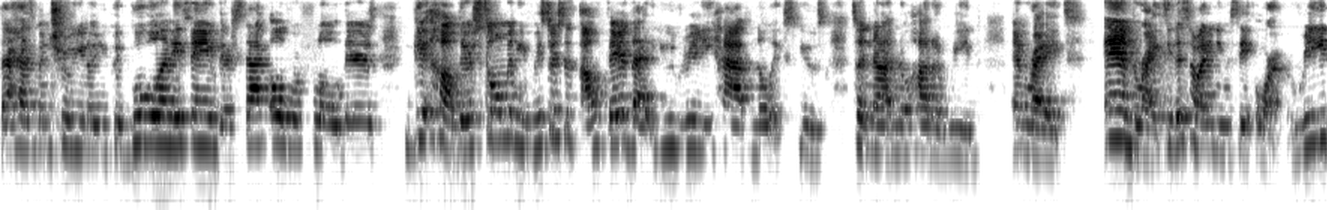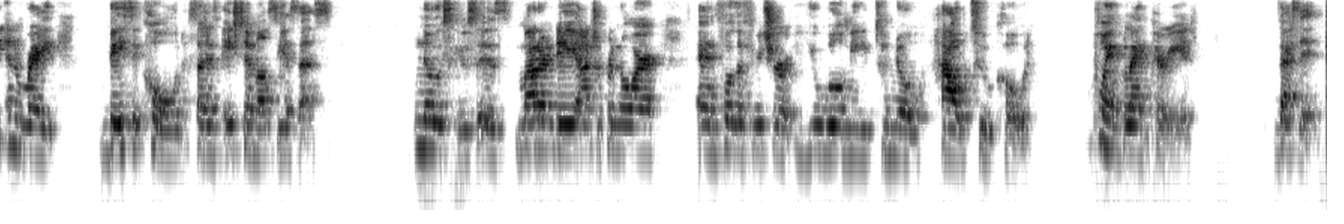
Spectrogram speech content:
that has been true. You know you could google anything. There's stack overflow. There's github. There's so many resources out there that you really have no excuse to not know how to read and write and write. See this time i didn't even say or. Read and write basic code such as html css no excuses. Modern day entrepreneur. And for the future you will need to know how to code point blank period. That's it.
